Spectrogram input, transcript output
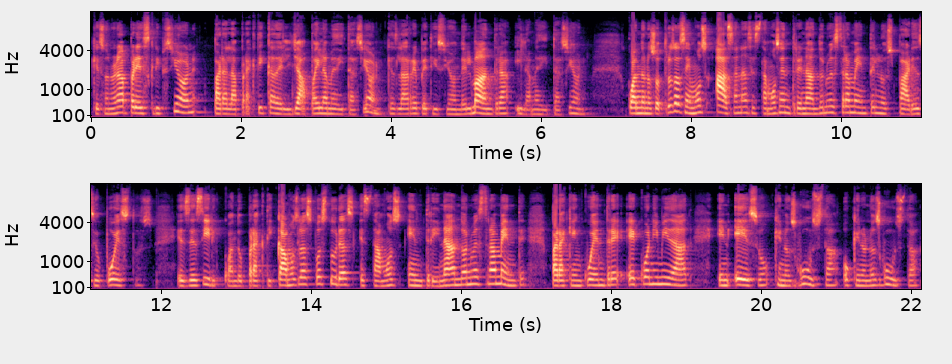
que son una prescripción para la práctica del yapa y la meditación, que es la repetición del mantra y la meditación. Cuando nosotros hacemos asanas estamos entrenando nuestra mente en los pares de opuestos. Es decir, cuando practicamos las posturas estamos entrenando a nuestra mente para que encuentre ecuanimidad en eso que nos gusta o que no nos gusta,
